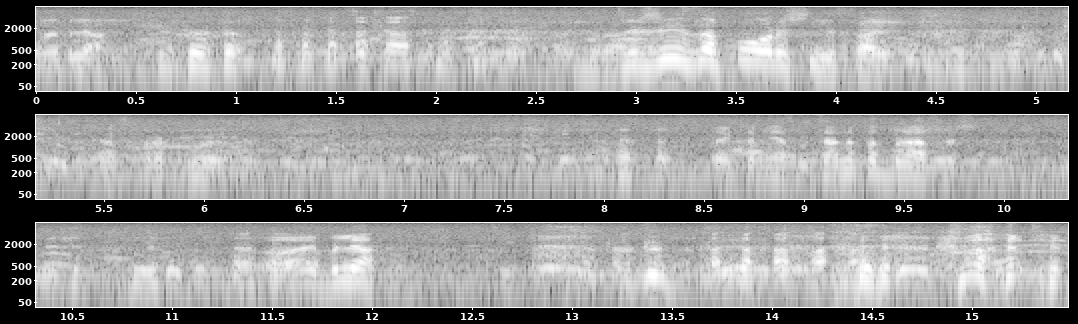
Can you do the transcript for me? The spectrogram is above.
и... Ой, бля. Держись за поручни, Сань. Я страхую. Так, ты меня специально подбрасываешь? Ай, бля. Хватит.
